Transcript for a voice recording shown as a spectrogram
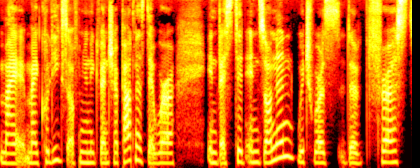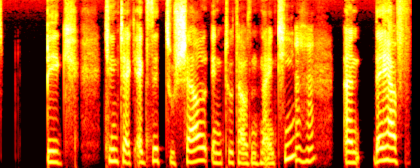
my my colleagues of Munich Venture Partners, they were invested in Sonnen, which was the first big clean tech exit to Shell in 2019. Mm-hmm. And they have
